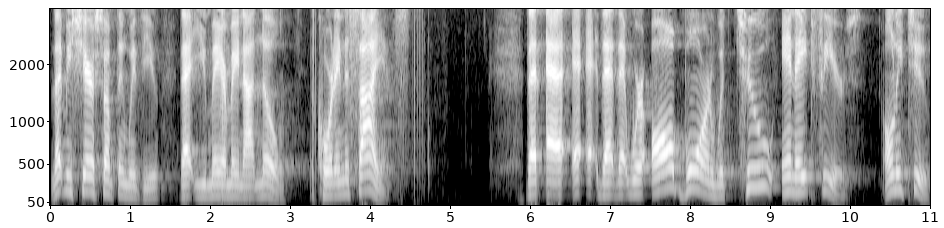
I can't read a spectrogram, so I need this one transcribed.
Let me share something with you that you may or may not know. According to science, that, uh, uh, uh, that, that we're all born with two innate fears. Only two.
